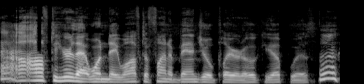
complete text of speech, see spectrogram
I'll have to hear that one day. We'll have to find a banjo player to hook you up with. well,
